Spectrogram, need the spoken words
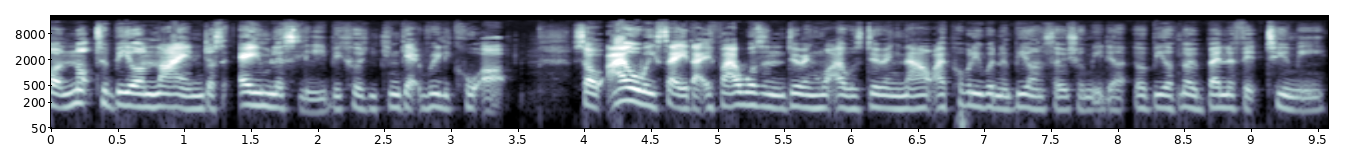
but not to be online just aimlessly because you can get really caught up. So I always say that if I wasn't doing what I was doing now, I probably wouldn't be on social media. It would be of no benefit to me.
